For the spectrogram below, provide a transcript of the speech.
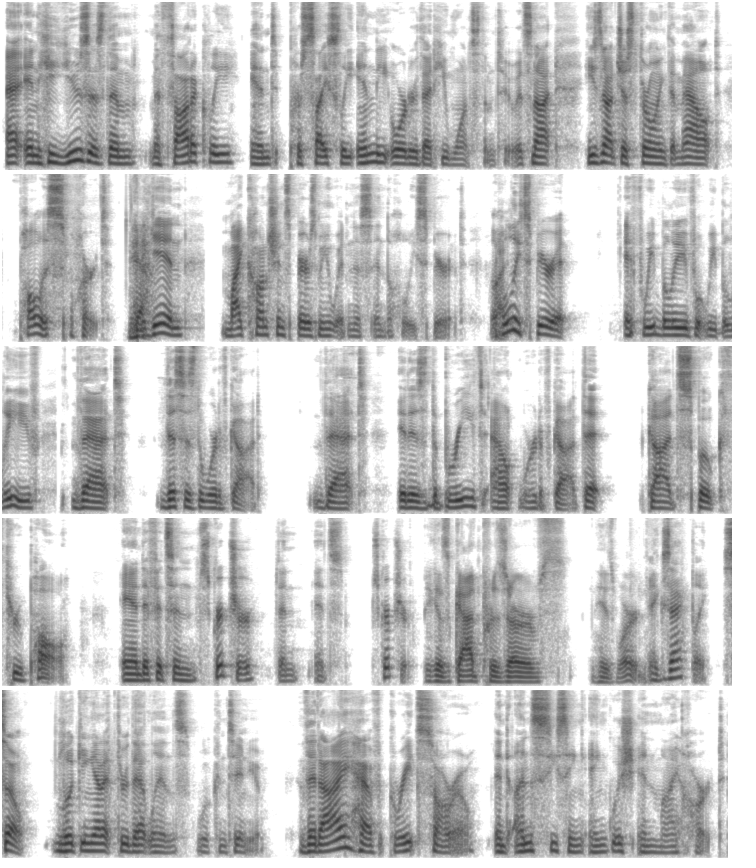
and he uses them methodically and precisely in the order that he wants them to. It's not, he's not just throwing them out. Paul is smart. And Yeah. again, my conscience bears me witness in the Holy Spirit. The Right. Holy Spirit, if we believe what we believe, that this is the Word of God, that it is the breathed out Word of God, that God spoke through Paul. And if it's in Scripture, then it's Scripture. Because God preserves his word. Exactly. So, looking at it through that lens, we'll continue. That I have great sorrow and unceasing anguish in my heart.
